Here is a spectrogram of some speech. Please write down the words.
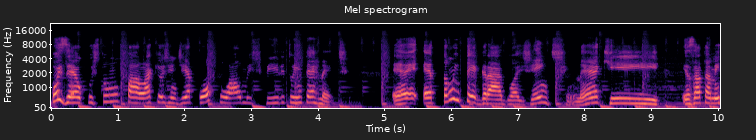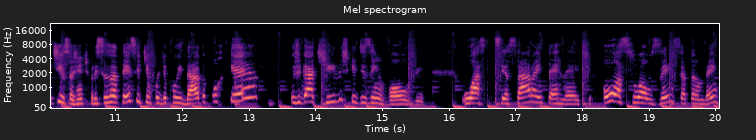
Pois é, eu costumo falar que hoje em dia é corpo, alma, espírito e internet. É, é tão integrado a gente, né, que exatamente isso, a gente precisa ter esse tipo de cuidado porque os gatilhos que desenvolve o acessar a internet ou a sua ausência também,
